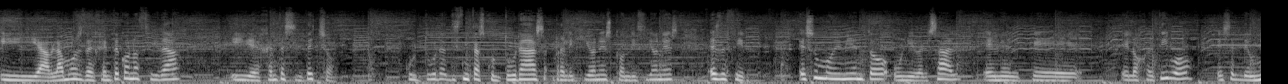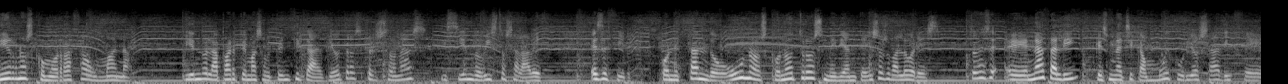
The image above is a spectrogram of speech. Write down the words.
Y hablamos de gente conocida y de gente sin techo. Culturas, distintas culturas, religiones, condiciones. Es decir, es un movimiento universal en el que el objetivo es el de unirnos como raza humana, viendo la parte más auténtica de otras personas y siendo vistos a la vez. Es decir, conectando unos con otros mediante esos valores. Entonces, eh, Natalie, que es una chica muy curiosa, dice,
